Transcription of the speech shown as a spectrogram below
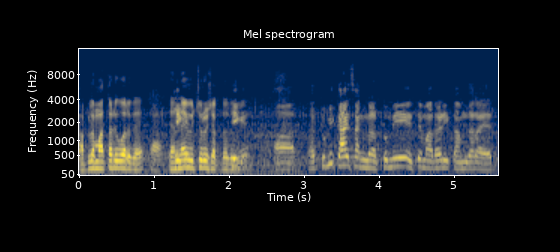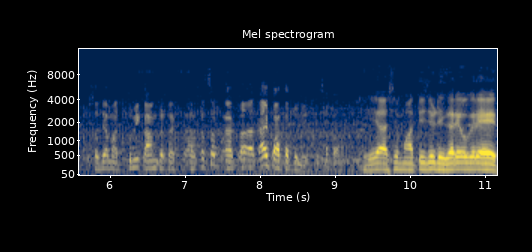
आपला माताडी वर्ग आहे. त्यांना. विचारू शकता ठीक तुम्ही आहे. अ, तुम्ही काय सांगणार? तुम्ही इथे माधाडी कामगार आहेत. सध्या मा- तुम्ही काम करता. अ, कसं अ, क- काय पाहता तुम्ही? कसं पाहता? हे असे मातीचे ढिगारे वगैरे आहेत.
